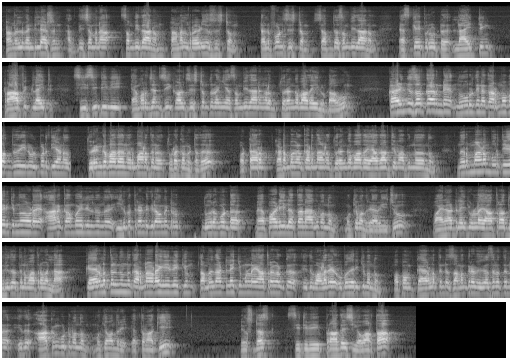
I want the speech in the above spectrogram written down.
ടണൽ വെന്റിലേഷൻ അഗ്നിശമന സംവിധാനം tunnel radio system telephone system ശബ്ദ സംവിധാനം escape route lighting traffic light C C T V emergency call system തുടങ്ങിയ സംവിധാനങ്ങളും തുരങ്കപാതയിലുണ്ടാവും. കഴിഞ്ഞ സർക്കാരിന്റെ നൂറുദിന കർമ്മ പദ്ധതിയിൽ ഉൾപ്പെടുത്തിയാണ് തുരങ്കപാത നിർമ്മാണത്തിന് തുടക്കമിട്ടത്. ഒട്ടാറം കടമ്പകൾ കടന്നാണ് തുരങ്കപാത യാഥാർത്ഥ്യമാക്കുന്നതെന്നും നിർമ്മാണം പൂർത്തീകരിക്കുന്നതോടെ ആനക്കാമ്പൊയിലിൽ നിന്ന് ഇരുപത്തിരണ്ട് കിലോമീറ്റർ ദൂരം കൊണ്ട് മേപ്പാടിയിലെത്താനാകുമെന്നും മുഖ്യമന്ത്രി അറിയിച്ചു. വയനാട്ടിലേക്കുള്ള യാത്രാ ദുരിതത്തിന് മാത്രമല്ല കേരളത്തിൽ നിന്ന് കർണാടകയിലേക്കും തമിഴ്നാട്ടിലേക്കുമുള്ള യാത്രകൾക്ക് ഇത് വളരെ ഉപകരിക്കുമെന്നും ഒപ്പം കേരളത്തിന്റെ സമഗ്ര വികസനത്തിന് ഇത് ആക്കം കൂട്ടുമെന്നും മുഖ്യമന്ത്രി വ്യക്തമാക്കി. ന്യൂസ് ഡെസ്ക് സി പ്രാദേശിക വാർത്ത.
